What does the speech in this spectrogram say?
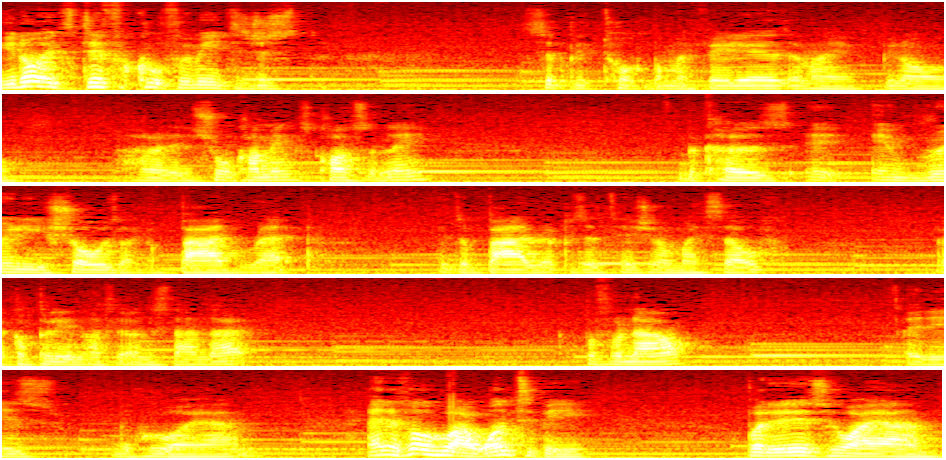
You know, it's difficult for me to just simply talk about my failures and my, you know, how do shortcomings constantly because it, it really shows like a bad rep. It's a bad representation of myself. I completely and utterly understand that. But for now, it is who I am. And it's not who I want to be, but it is who I am.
